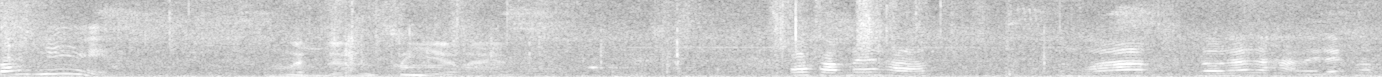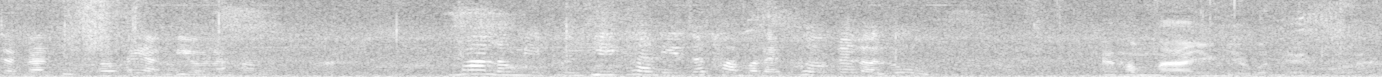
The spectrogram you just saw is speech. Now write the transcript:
บ้างพี่เหมือนเดิมทุกปีอะแม่พ่อครับแม่ครับผมว่าเราน่าจะหารายได้เพิ่มจากการปลูกข้าวแค่อย่างเดียวนะคะบ้านเรามีพื้นที่แค่นี้จะทำอะไรเพิ่มได้ล่ะลูก แค่ทำนาอย่างเดียวก็เหนื่อยพอแล้ว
